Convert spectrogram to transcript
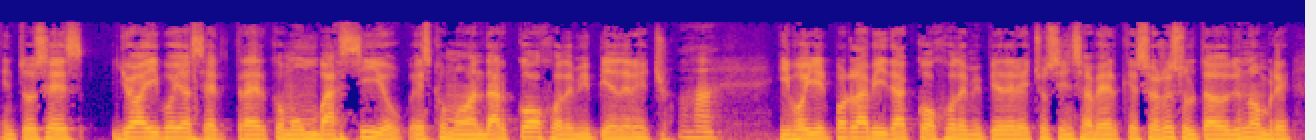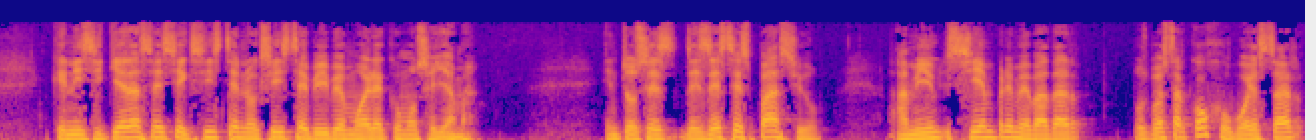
entonces yo ahí voy a hacer traer como un vacío, es como andar cojo de mi pie derecho. Ajá. Y voy a ir por la vida cojo de mi pie derecho sin saber que soy resultado de un hombre que ni siquiera sé si existe, no existe, vive, muere, cómo se llama. Entonces, desde este espacio, a mí siempre me va a dar, pues voy a estar cojo, voy a estar,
